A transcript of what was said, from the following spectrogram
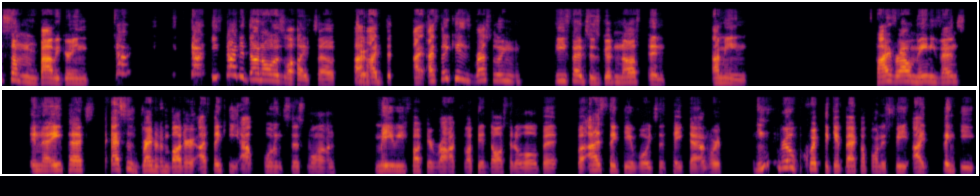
something Bobby Green got, got he's kind of done all his life. So True. I, I I I think his wrestling defense is good enough, and I mean, five round main events in the Apex. That's his bread and butter. I think he outpoints this one. Maybe fucking rock fucking Dawson a little bit, but I think he avoids the takedown or he's real quick to get back up on his feet. I think he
